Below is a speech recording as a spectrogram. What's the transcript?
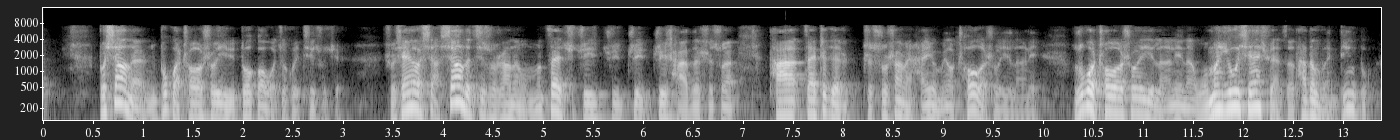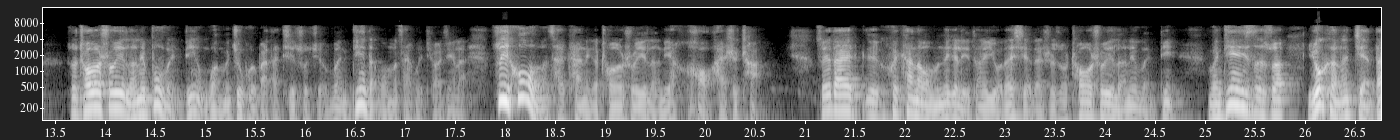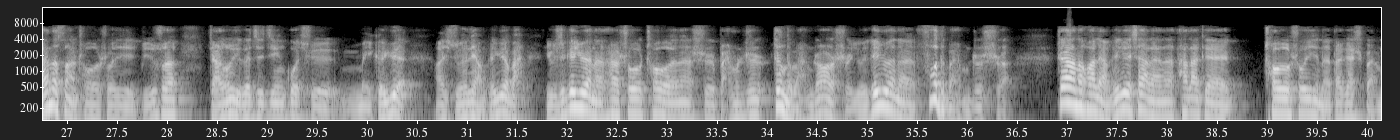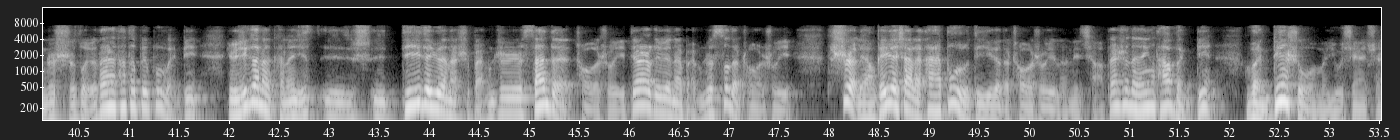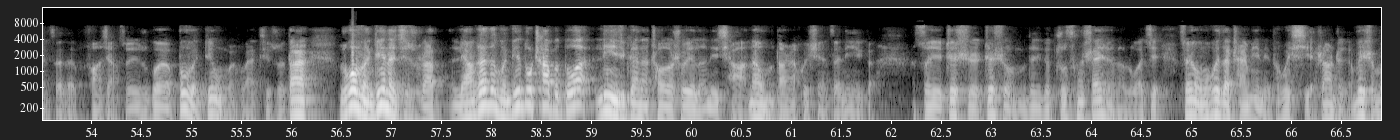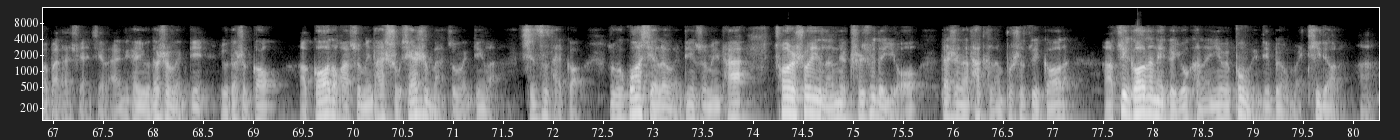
不像呢你不管超额收益多高我就会踢出去。首先要向向的基础上呢，我们再去追追追追查的是说，它在这个指数上面还有没有超额收益能力？如果超额收益能力呢，我们优先选择它的稳定度。说超额收益能力不稳定，我们就会把它踢出去；稳定的我们才会调进来。最后我们才看那个超额收益能力好还是差。所以大家会看到我们那个里头有的写的是说超额收益能力稳定，稳定意思是说有可能简单的算超额收益，比如说假如有个基金过去每个月啊，有两个月吧，有一个月呢它收超额呢是百分之正的百分之二十，有一个月呢负的百分之十，这样的话两个月下来呢，它大概。超额收益呢，大概是百分之十左右，但是它特别不稳定。有一个呢，可能一呃是第一个月呢是百分之三的超额收益，第二个月呢百分之四的超额收益，是两个月下来它还不如第一个的超额收益能力强。但是呢，因为它稳定，稳定是我们优先选择的方向。所以如果不稳定，我们会提出。当然，如果稳定的基础上，两个的稳定度差不多，另一个呢超额收益能力强，那我们当然会选择另一个。所以这是这是我们的一个逐层筛选的逻辑，所以我们会在产品里头会写上这个，为什么把它选进来？你看有的是稳定，有的是高啊，高的话说明它首先是满足稳定了，其次才高。如果光写了稳定，说明它超额收益能力持续的有，但是呢它可能不是最高的啊，最高的那个有可能因为不稳定被我们踢掉了啊。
